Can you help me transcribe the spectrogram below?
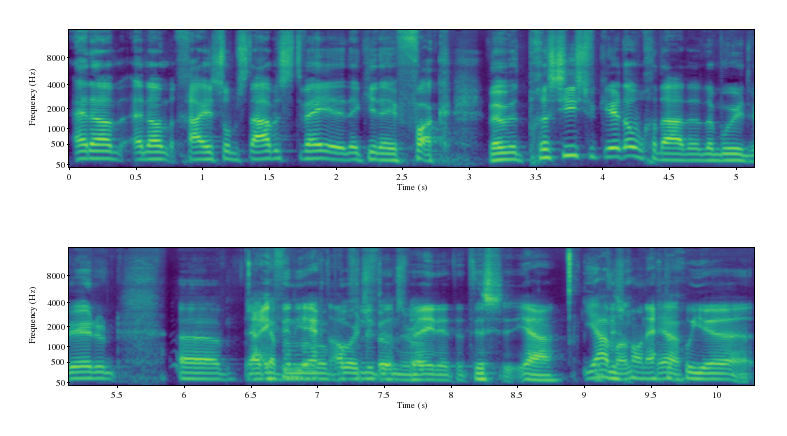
En dan, en dan ga je soms staan met z'n tweeën. En denk je, nee, fuck. We hebben het precies verkeerd omgedaan. En dan moet je het weer doen. Ehm, ja, Ja, ik, heb vind die echt absoluut underrated. Het is, ja, Ja, het is gewoon echt ja. een goede...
